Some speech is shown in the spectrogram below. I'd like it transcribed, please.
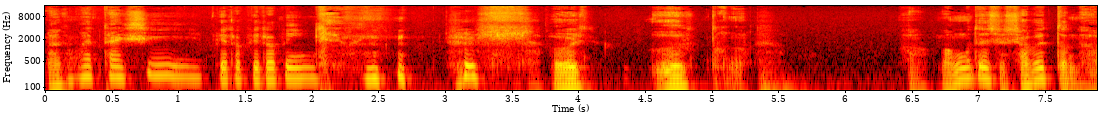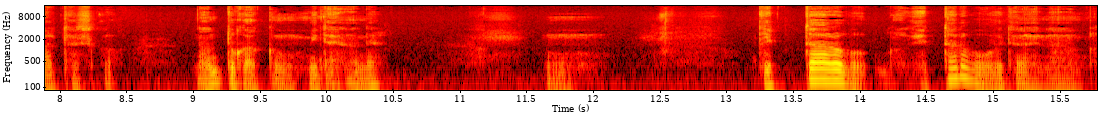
ー、マグマ大使ペロペロビン おいうとか。あマグマ大使喋ったんだ確か。なんとかくんみたいなね。うん、ゲッターロボ。ゲッターロボ覚えてないななんか、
